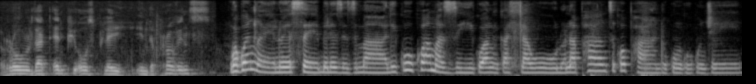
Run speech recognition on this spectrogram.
role that NPOs play in the province. Ngokwengxelo yesebe lezezimali kukho amaziko angekahlawulwa naphantsi kophando kungoku nje.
